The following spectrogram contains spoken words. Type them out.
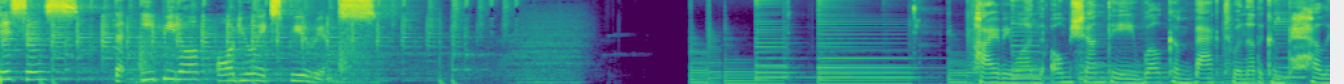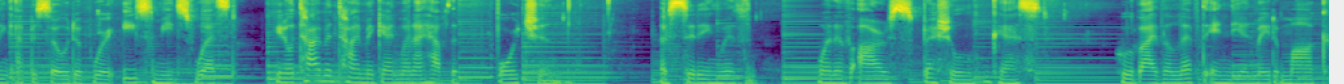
This is the Epilogue Audio Experience. Hi everyone, Om Shanti. Welcome back to another compelling episode of Where East Meets West. You know, time and time again, when I have the fortune of sitting with one of our special guests who have either left India and made a mark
